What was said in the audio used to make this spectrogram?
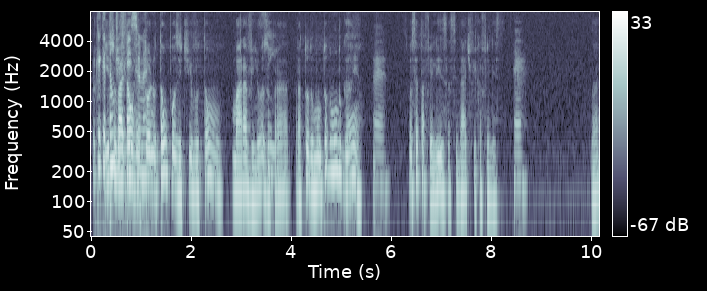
Por que, que é Isso tão vai difícil, dar um retorno né? tão positivo, tão maravilhoso para todo mundo. Todo mundo ganha. É. Se você está feliz, a cidade fica feliz. É. Né?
